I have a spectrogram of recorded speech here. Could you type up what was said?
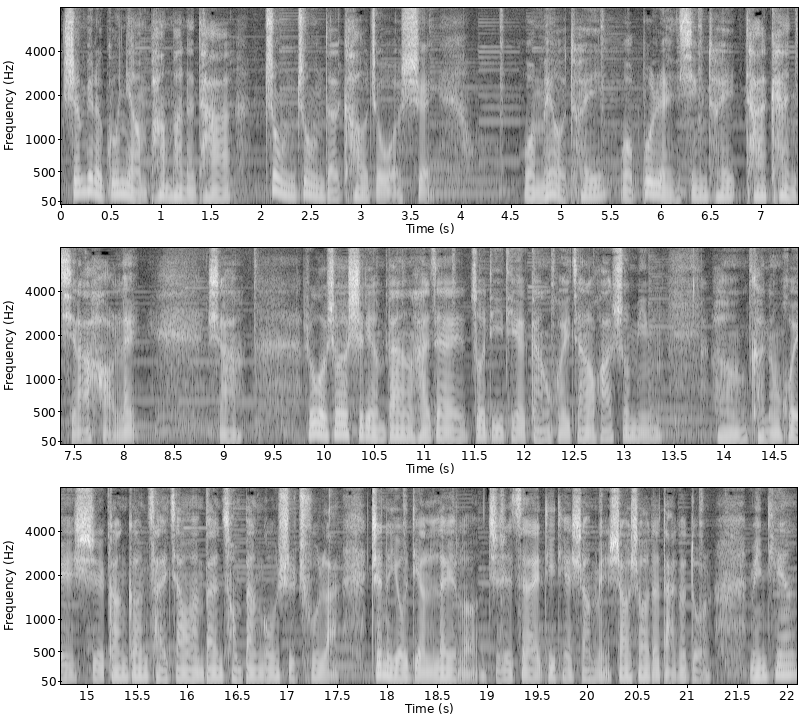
身边的姑娘胖胖的她，重重地靠着我睡。我没有推，我不忍心推，她看起来好累。是啊，如果说十点半还在坐地铁赶回家的话，说明，嗯，可能会是刚刚才加完班从办公室出来，真的有点累了，只是在地铁上面稍稍的打个盹儿，明天。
